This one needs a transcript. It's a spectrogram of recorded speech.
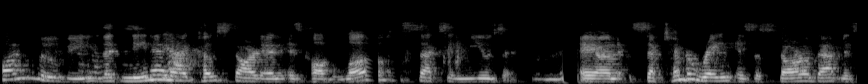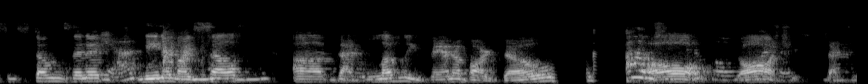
fun movie mm-hmm. that Nina and I co-starred in is called Love, Sex, and Music. Mm-hmm. And September Rain is the star of that. Missy Stone's in it. Yes. Nina, myself, mm-hmm. uh, that lovely Vanna Bardot. Oh, oh God, she's sexy.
